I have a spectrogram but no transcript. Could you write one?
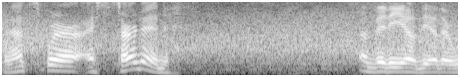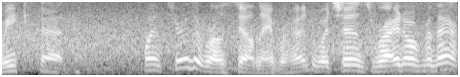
And that's where I started a video the other week that went through the Rosedale neighborhood, which is right over there.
